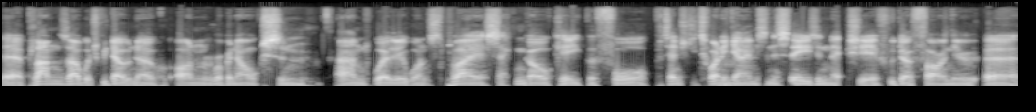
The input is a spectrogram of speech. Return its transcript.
uh, plans are, which we don't know on Robin Olsen and whether he wants to play a second goalkeeper for potentially 20 games in the season next year if we go far in the uh,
